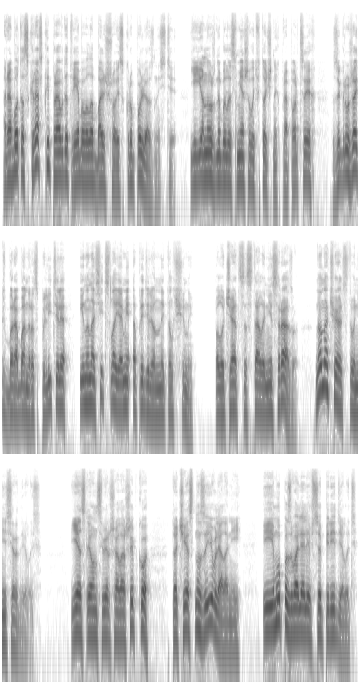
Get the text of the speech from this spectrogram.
Работа с краской, правда, требовала большой скрупулезности. Ее нужно было смешивать в точных пропорциях, загружать в барабан распылителя и наносить слоями определенной толщины. Получаться стало не сразу, но начальство не сердилось. Если он совершал ошибку, то честно заявлял о ней, и ему позволяли все переделать,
